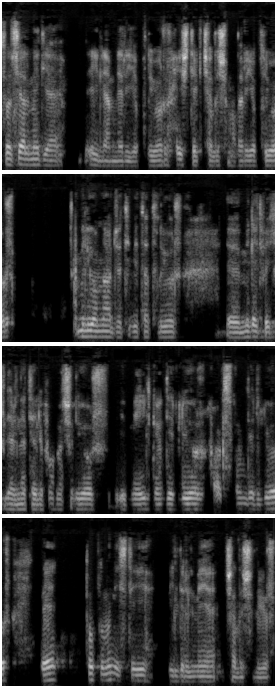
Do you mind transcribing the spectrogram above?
sosyal medya eylemleri yapılıyor, hashtag çalışmaları yapılıyor, milyonlarca tweet atılıyor, e, milletvekillerine telefon açılıyor, e, mail gönderiliyor, fax gönderiliyor ve toplumun isteği bildirilmeye çalışılıyor.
